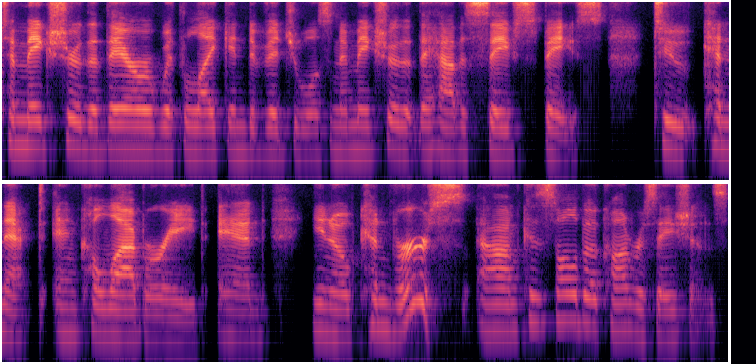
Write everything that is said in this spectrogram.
to make sure that they are with like individuals and to make sure that they have a safe space to connect and collaborate and you know converse um because it's all about conversations.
